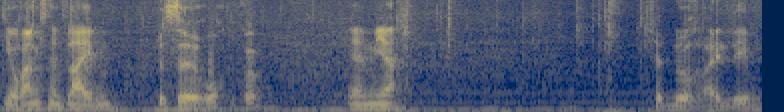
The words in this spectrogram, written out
die orangenen bleiben. Bist du hochgekommen? Ähm, ja. Ich habe nur noch ein Leben.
